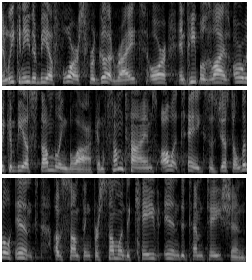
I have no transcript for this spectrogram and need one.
And we can either be a force for good, right? Or in people's lives, or we can be a stumbling block. And sometimes all it takes is just a little hint of something for someone to cave into temptation.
